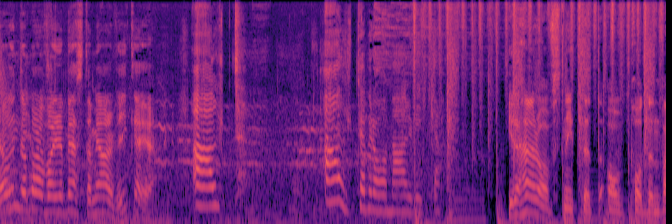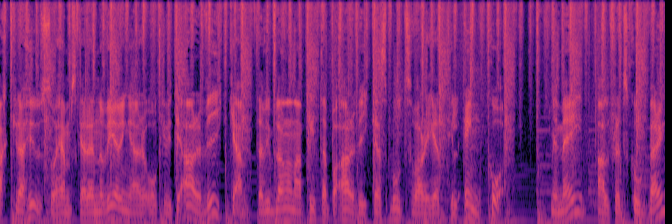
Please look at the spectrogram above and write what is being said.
Jag undrar bara vad är det bästa med Arvika är? Allt. Allt är bra med Arvika. I det här avsnittet av podden Vackra hus och hemska renoveringar åker vi till Arvika där vi bland annat tittar på Arvikas motsvarighet till NK. Med mig, Alfred Skogberg.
